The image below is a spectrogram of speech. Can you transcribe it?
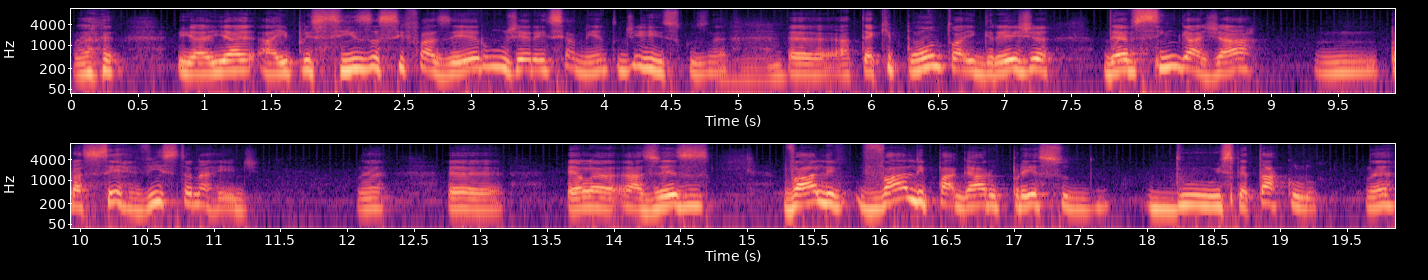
Né? E aí, aí precisa se fazer um gerenciamento de riscos. Né? Uhum. É, até que ponto a igreja deve se engajar hum, para ser vista na rede. Né? É, ela, às vezes, vale, vale pagar o preço do espetáculo, né?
